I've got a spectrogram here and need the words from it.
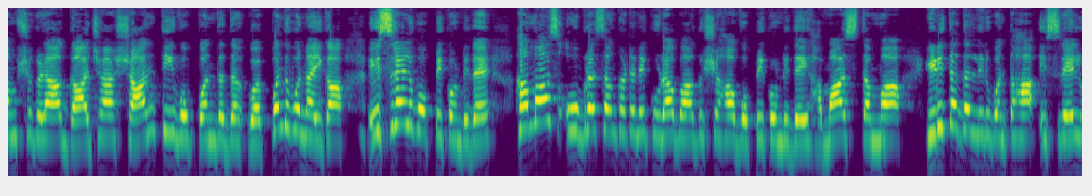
ಅಂಶಗಳ ಗಾಜಾ ಶಾಂತಿ ಒಪ್ಪಂದದ ಒಪ್ಪಂದವನ್ನ ಈಗ ಇಸ್ರೇಲ್ ಒಪ್ಪಿಕೊಂಡಿದೆ. ಹಮಾಸ್ ಉಗ್ರ ಸಂಘಟನೆ ಕೂಡ ಭಾಗಶಃ ಒಪ್ಪಿಕೊಂಡಿದೆ. ಹಮಾಸ್ ತಮ್ಮ ಹಿಡಿತದಲ್ಲಿರುವಂತಹ ಇಸ್ರೇಲ್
